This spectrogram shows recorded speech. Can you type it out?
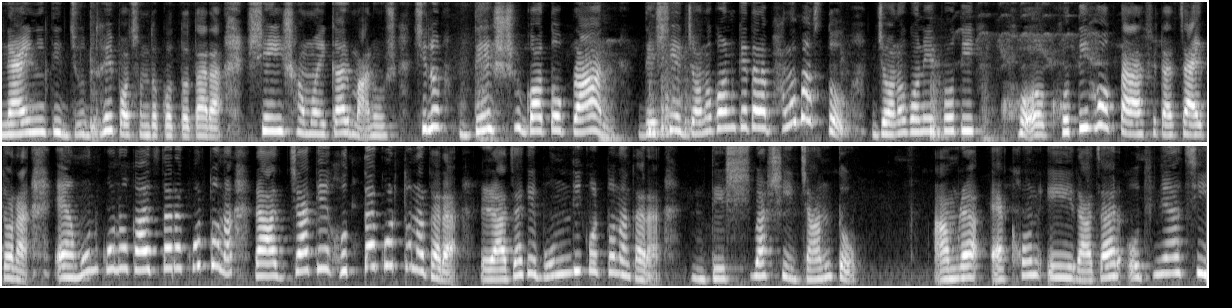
ন্যায় নীতির যুদ্ধই পছন্দ করত তারা। সেই সময়কার মানুষ ছিল দেশগত প্রাণ। দেশের জনগণকে তারা ভালোবাসতো। জনগণের প্রতি ক্ষতি হোক তারা সেটা চাইতো না। এমন কোনো কাজ তারা করতো না। রাজাকে হত্যা করতো না তারা। রাজাকে বন্দি করতো না তারা। দেশবাসী জানতো, আমরা এখন এই রাজার অধীনে আছি।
